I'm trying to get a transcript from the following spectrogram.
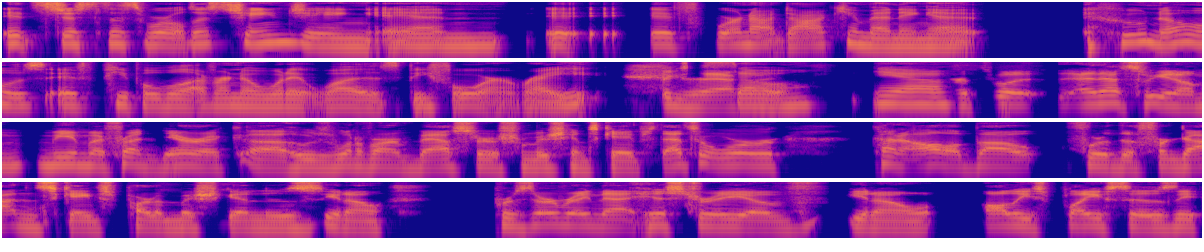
it's just this world is changing and i if we're not documenting it who knows if people will ever know what it was before right Exactly. so yeah That's what, and that's you know, me and my friend Derek, uh, who's one of our ambassadors for Michigan Scapes. That's what we're kind of all about for the Forgotten Scapes part of Michigan is you know preserving that history of you know all these places, the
